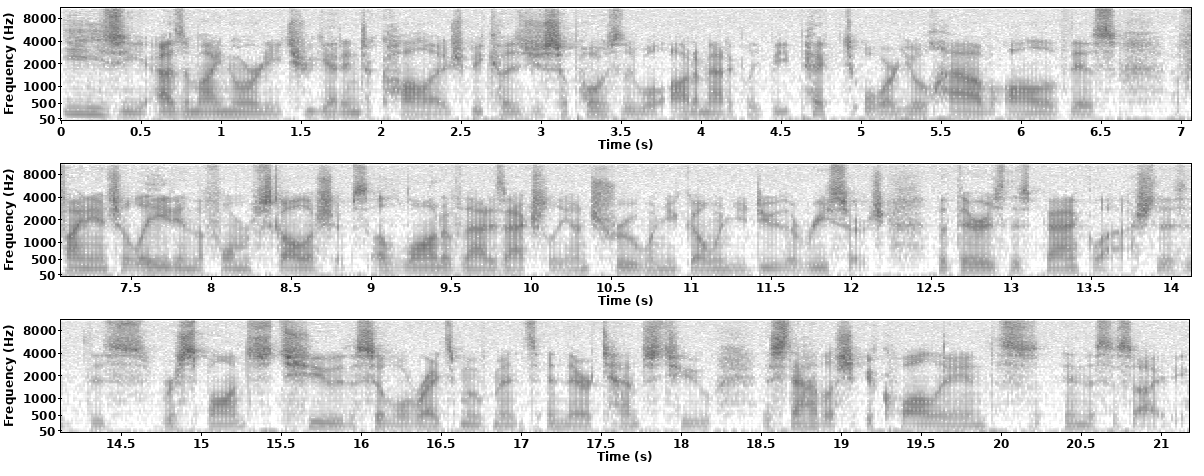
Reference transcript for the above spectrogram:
easy as a minority to get into college because you supposedly will automatically be picked or you'll have all of this financial aid in the form of scholarships. A lot of that is actually untrue when you go and you do the research. But there is this backlash, this, this response to the civil rights movements and their attempts to establish equality in the, in the society.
